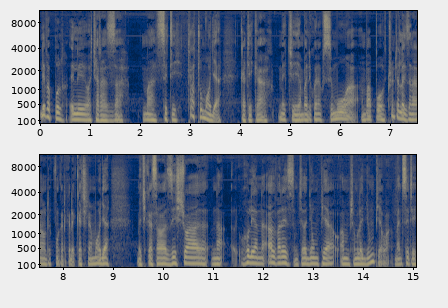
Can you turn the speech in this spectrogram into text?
Liverpool iliwacharaza Man City tatu moja katika mechi ambayo ilikuwa ni kusimua, ambapo Trent Alexander-Arnold kufunga katika dakika ishirini na moja mechi ikasawazishwa na Julian Alvarez, mchezaji mpya mshambuliaji mpya wa Man City.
